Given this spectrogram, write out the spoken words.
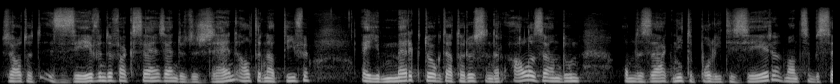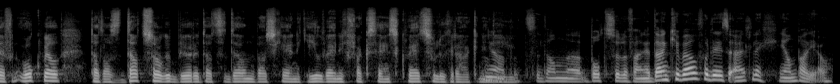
zou het het zevende vaccin zijn. Dus er zijn alternatieven. En je merkt ook dat de Russen er alles aan doen om de zaak niet te politiseren, want ze beseffen ook wel dat als dat zou gebeuren, dat ze dan waarschijnlijk heel weinig vaccins kwijt zullen geraken in ja, de EU. dat ze dan uh, bot zullen vangen. Dank je wel voor deze uitleg, Jan Baljouw.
